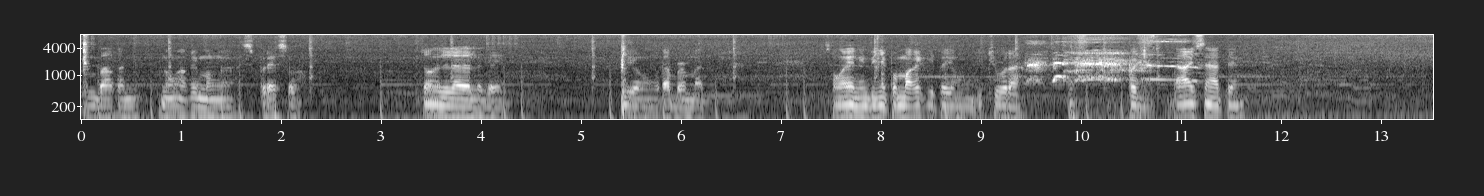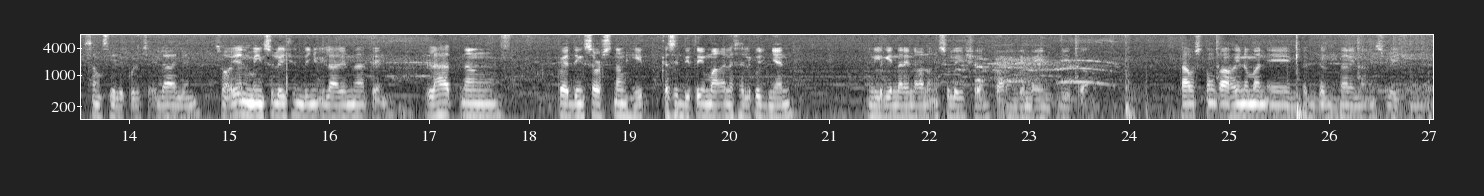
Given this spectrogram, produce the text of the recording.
tambakan ng aking mga espresso. Ito ang nilalagay. Yung rubber mat. So ngayon hindi niyo pa makikita yung itsura. Pag naayos natin, isang ulit sa ilalim. So ayan, may insulation din yung ilalim natin. Lahat ng pwedeng source ng heat kasi dito yung makina sa likod niyan. Naglagay na rin ako ng insulation para hindi mainit dito. Tapos tong kahoy naman eh dagdag na rin ng insulation niya.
